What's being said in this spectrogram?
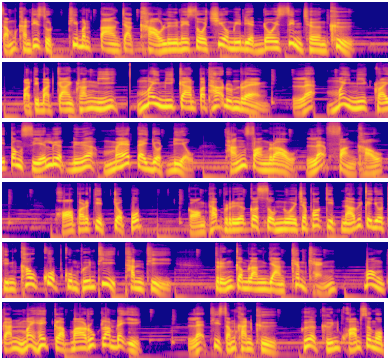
สำคัญที่สุดที่มันต่างจากข่าวลือในโซเชียลมีเดียโดยสิ้นเชิงคือ ปฏิบัติการครั้งนี้ไม่มีการประทะรุนแรง และไม่มีใครต้องเสียเลือดเนื้อแม้แต่หยดเดียว ทั้งฝั่งเราและฝั่งเขา พอภารกิจจบปุ๊บ กองทัพเรือก็ส่งหน่วยเฉพาะกิจนาวิกโยธินเข้าควบคุมพื้นที่ทันทีตรึงกำลังอย่างเข้มแข็ง ป้องกันไม่ให้กลับมารุกล้ำได้อีก และที่สำคัญคือเพื่อคืนความสงบ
